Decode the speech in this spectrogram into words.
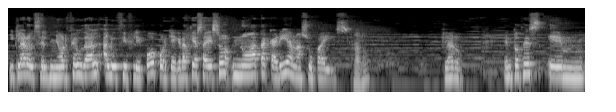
Y claro, el señor feudal aluciflipó porque gracias a eso no atacarían a su país. Claro. Claro. Entonces, em,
